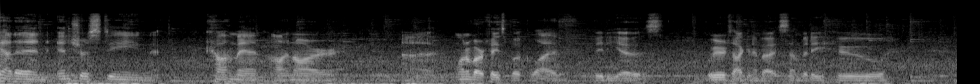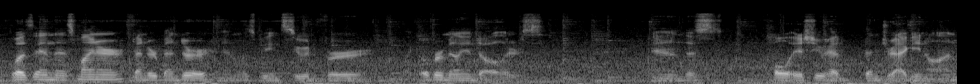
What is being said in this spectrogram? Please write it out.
had an interesting comment on our uh, one of our Facebook Live videos. We were talking about somebody who was in this minor fender bender and was being sued for like over a million dollars. And this whole issue had been dragging on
